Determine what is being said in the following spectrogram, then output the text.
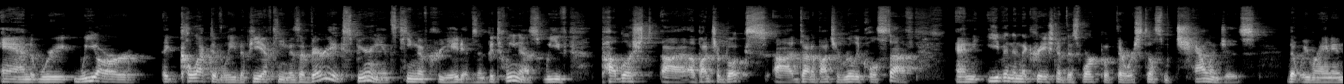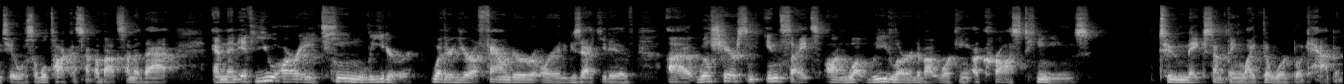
and we we are collectively, the PF team is a very experienced team of creatives. And between us, we've published uh, a bunch of books, uh, done a bunch of really cool stuff. And even in the creation of this workbook, there were still some challenges that we ran into. So we'll talk about some of that. And then if you are a team leader, whether you're a founder or an executive, uh, we'll share some insights on what we learned about working across teams to make something like the workbook happen.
